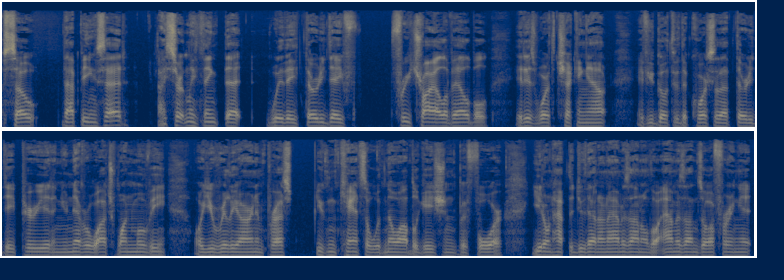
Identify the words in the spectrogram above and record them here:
So, that being said, I certainly think that with a 30 day free trial available, it is worth checking out. If you go through the course of that 30 day period and you never watch one movie or you really aren't impressed, you can cancel with no obligation before. You don't have to do that on Amazon, although Amazon's offering it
